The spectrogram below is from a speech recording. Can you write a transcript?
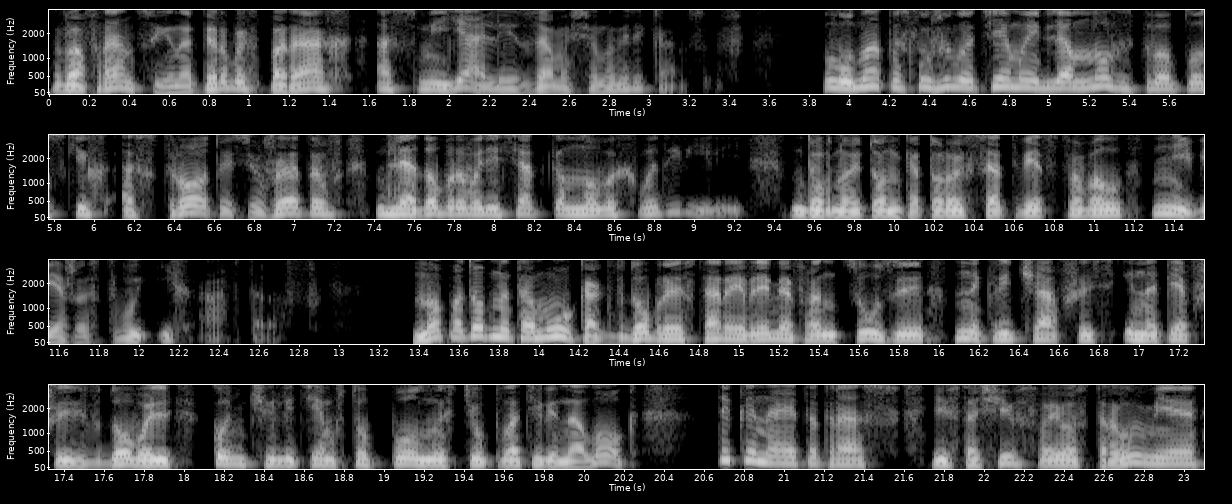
Во Франции на первых порах осмеяли замысел американцев. Луна послужила темой для множества плоских острот и сюжетов для доброго десятка новых водевилей, дурной тон которых соответствовал невежеству их авторов. Но подобно тому, как в доброе старое время французы, накричавшись и напевшись вдоволь, кончили тем, что полностью платили налог, так и на этот раз, истощив свое остроумие,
